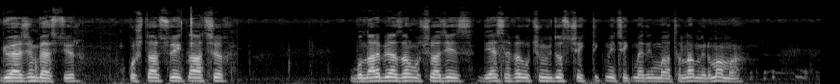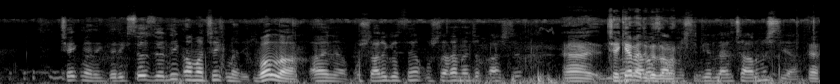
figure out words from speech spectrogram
güvercin besliyor. Kuşlar sürekli açık. Bunları birazdan uçuracağız. Diğer sefer uçum videosu çektik mi çekmedik mi hatırlamıyorum ama. Çekmedik dedik, söz verdik ama çekmedik. Vallahi Aynen. Kuşları gösterdik, kuşlar hemencik kaçtı. he, çekemedik o zaman. kalmıştı, Birileri çağırmıştı ya. He.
